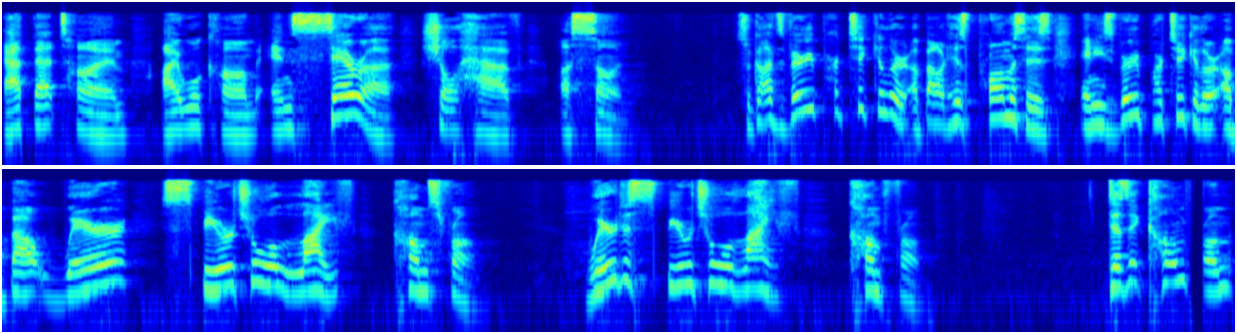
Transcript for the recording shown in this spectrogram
At that time I will come, and Sarah shall have a son. So God's very particular about his promises, and he's very particular about where spiritual life comes from. Where does spiritual life come from? Does it come from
